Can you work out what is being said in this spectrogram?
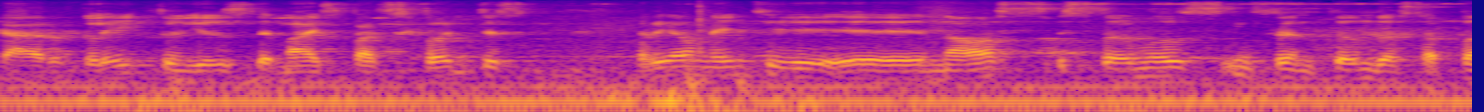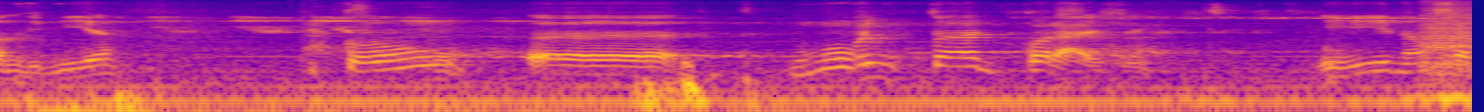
caro Cleiton e os demais participantes, realmente eh, nós estamos enfrentando essa pandemia com uh, muita coragem. E não só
